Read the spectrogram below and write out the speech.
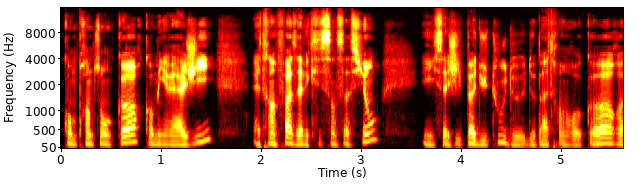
comprendre son corps, comment il réagit, être en phase avec ses sensations. Et il ne s'agit pas du tout de, battre un record,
